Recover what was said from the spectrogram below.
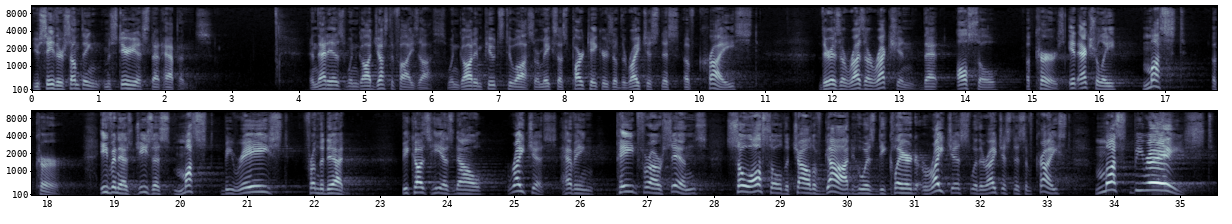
You see, there's something mysterious that happens. And that is when God justifies us, when God imputes to us or makes us partakers of the righteousness of Christ, there is a resurrection that also occurs. It actually must occur. Even as Jesus must be raised from the dead because he is now righteous, having paid for our sins, so also the child of God who is declared righteous with the righteousness of Christ must be raised.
